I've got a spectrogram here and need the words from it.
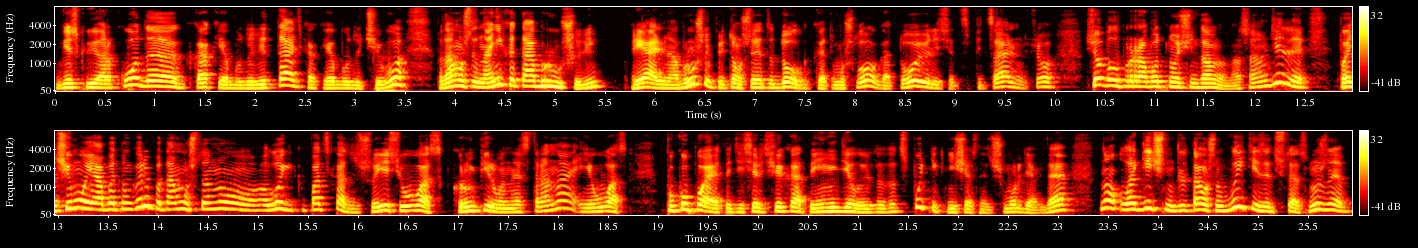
без QR-кода, как я буду летать, как я буду чего. Потому что на них это обрушили реально обрушили, при том, что это долго к этому шло, готовились, это специально, все, все было проработано очень давно. На самом деле, почему я об этом говорю? Потому что, ну, логика подсказывает, что если у вас коррумпированная страна, и у вас покупают эти сертификаты и не делают этот спутник, несчастный этот шмурдяк, да, ну, логично для того, чтобы выйти из этой ситуации, нужно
